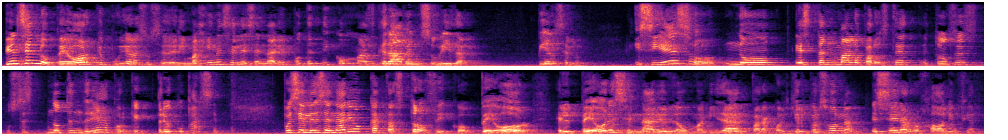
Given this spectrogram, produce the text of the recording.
Piensa en lo peor que pudiera suceder. Imagínese el escenario hipotético más grave en su vida. Piénselo. Y si eso no es tan malo para usted, entonces usted no tendría por qué preocuparse. Pues el escenario catastrófico, peor, el peor escenario en la humanidad para cualquier persona es ser arrojado al infierno.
